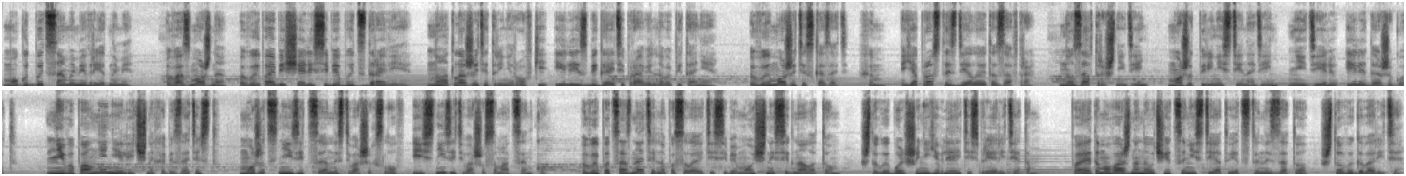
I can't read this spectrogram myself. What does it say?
могут быть самыми вредными. Возможно, вы пообещали себе быть здоровее, но отложите тренировки или избегайте правильного питания. Вы можете сказать «Хм, я просто сделаю это завтра», но завтрашний день может перенести на день, неделю или даже год. Невыполнение личных обязательств может снизить ценность ваших слов и снизить вашу самооценку. Вы подсознательно посылаете себе мощный сигнал о том, что вы больше не являетесь приоритетом. Поэтому важно научиться нести ответственность за то, что вы говорите.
